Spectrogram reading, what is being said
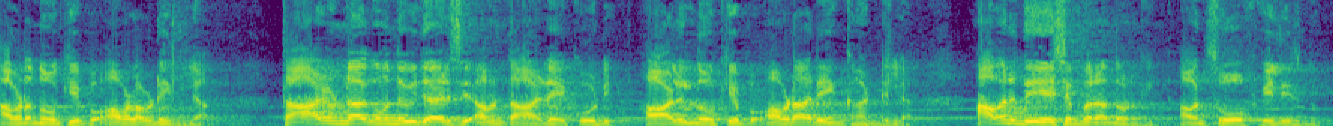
അവിടെ നോക്കിയപ്പോൾ അവൾ അവിടെ ഇല്ല. താഴെ ഉണ്ടാകുമെന്ന് വിചാരിച്ച് അവൻ താഴേക്ക് ഓടി. ഹാളിൽ നോക്കിയപ്പോൾ അവിടെ ആരെയും കണ്ടില്ല. അവന് ദേഷ്യം വരാൻ തുടങ്ങി. അവൻ സോഫയിലിരുന്നു.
